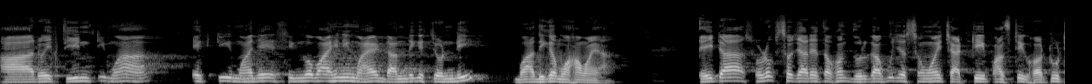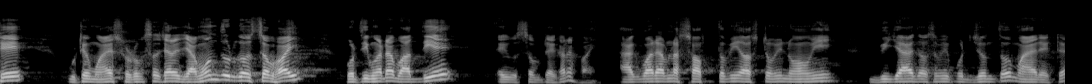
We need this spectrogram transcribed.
আর ওই তিনটি মা একটি মাঝে সিংহবাহিনী মায়ের ডান দিকে চণ্ডী বাঁ দিকে মহামায়া। এইটা ষোড়শচারে তখন দুর্গাপুজোর সময় চারটি, পাঁচটি ঘট উঠে উঠে মায়ের ষোড়শচারে যেমন দুর্গা উৎসব হয়, প্রতিমাটা বাদ দিয়ে এই উৎসবটা এখানে হয়। একবারে আপনার সপ্তমী, অষ্টমী, নবমী, বিজয়া দশমী পর্যন্ত মায়ের একটা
